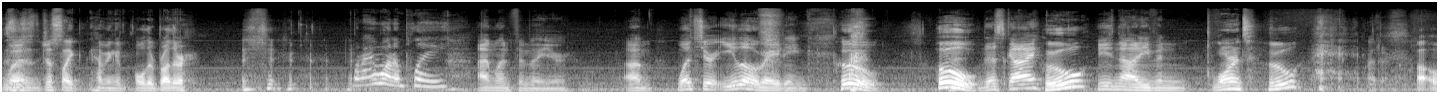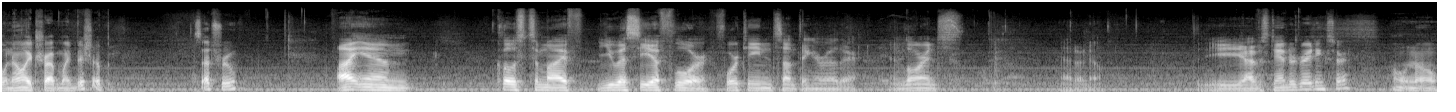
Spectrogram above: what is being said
this What? is just like having an older brother. But I want to play. I'm unfamiliar. Um, what's your elo rating? Who? Who? This guy? Who? He's not even. Lawrence? Who? I don't know. Uh oh, now I trapped my bishop. Is that true? I am close to my USCF floor, 14 something or other. And Lawrence, I don't know. Do you have a standard rating, sir? Oh no.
